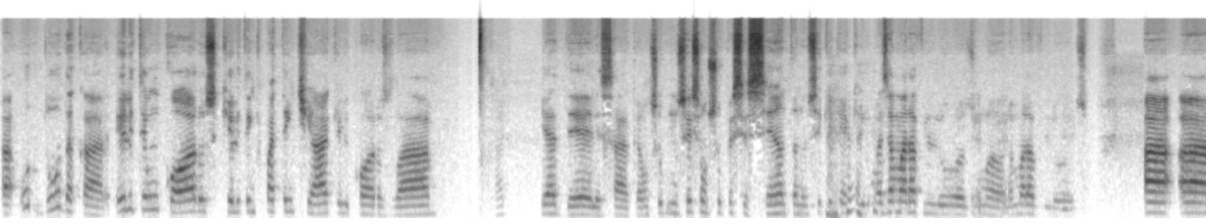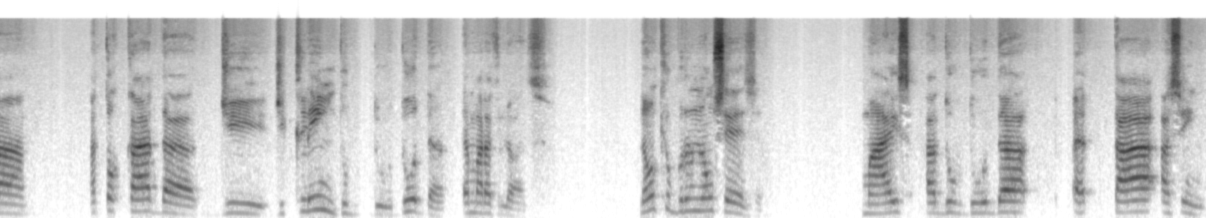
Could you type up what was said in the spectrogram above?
Ah, o Duda, cara, ele tem um chorus que ele tem que patentear aquele chorus lá, que é dele, saca? É um, não sei se é um Super 60, não sei o que que é aquilo, mas é maravilhoso, mano, é maravilhoso. A, a, a tocada de, de clean do, do Duda é maravilhosa. Não que o Bruno não seja, mas a do Duda é, tá, assim,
